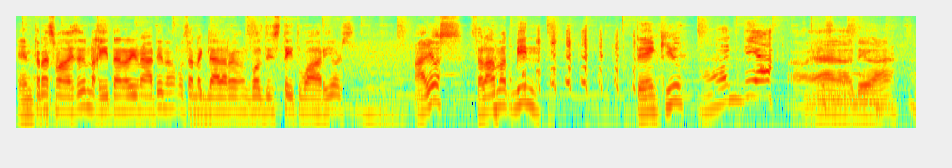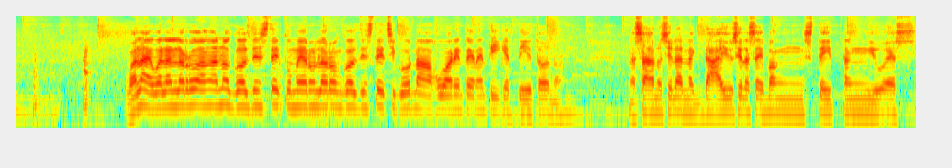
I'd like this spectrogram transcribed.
Entrance mga kasi nakita na rin natin no, kung saan naglalaro ang Golden State Warriors. Ayos. Salamat, Bin. Thank you. Ah, Hindi ah. Ayan, oh, di ba? Wala, eh, walang laro ang ano, Golden State. Kung mayroong laro ang Golden State, siguro nakakuha rin tayo ng ticket dito, no? Nasa ano sila, nagdayo sila sa ibang state ng US.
